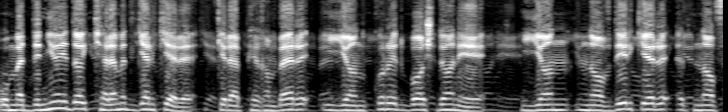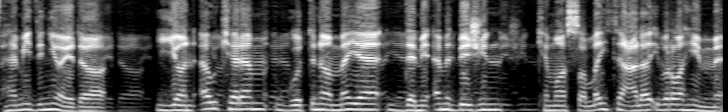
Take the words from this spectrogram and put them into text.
و الدنيا دا کرمت گل کر کرا پیغمبر یان کرد باش دانه یان نافدیر کر ات ناف همی دنیا دا. یان أو کرم گوتنا میا دم امد بجین كما صليت على إبراهيم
